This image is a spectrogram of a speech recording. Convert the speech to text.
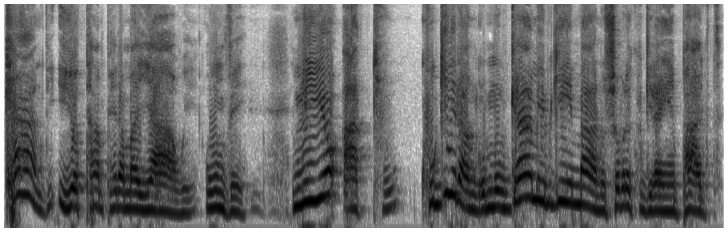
kandi iyo tamperama yawe umve niyo atu kugira ngo mu bwami bw'imana ushobore kugira impagiti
